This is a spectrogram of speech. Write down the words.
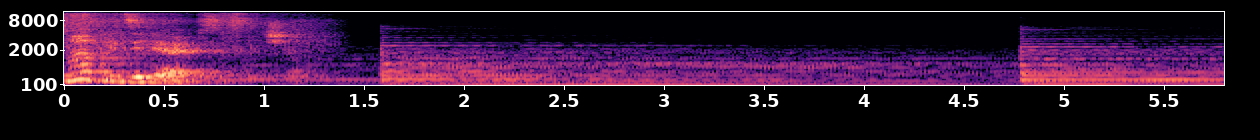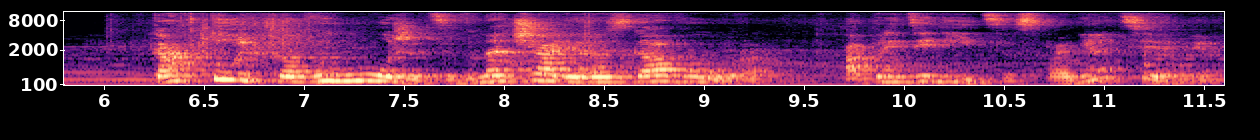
мы определяемся сначала. Как только вы можете в начале разговора определиться с понятиями,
